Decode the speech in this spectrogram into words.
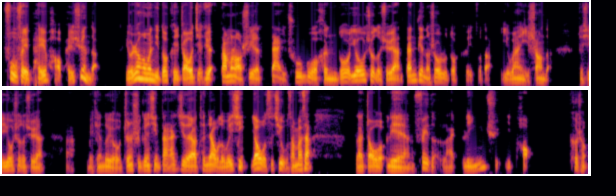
付费陪跑培训的，有任何问题都可以找我解决。大毛老师也带出过很多优秀的学员，单店的收入都可以做到一万以上的这些优秀的学员啊，每天都有真实更新。大家记得要添加我的微信幺五四七五三八三，来找我免费的来领取一套课程。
